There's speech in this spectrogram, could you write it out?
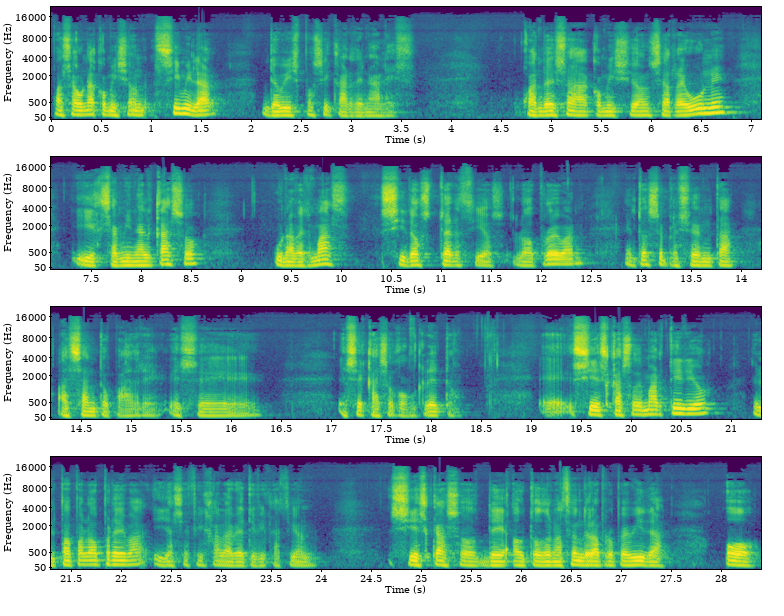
pasa a una comisión similar de obispos y cardenales. Cuando esa comisión se reúne y examina el caso, una vez más, si dos tercios lo aprueban, entonces se presenta al Santo Padre ese ese caso concreto. Eh, si es caso de martirio, el Papa lo aprueba y ya se fija la beatificación. Si es caso de autodonación de la propia vida o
